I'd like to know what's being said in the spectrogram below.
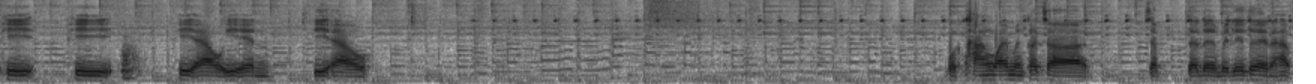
P P P L E N P L กดค้างไว้มันก็จะจะจะเดินไปเรื่อยๆนะครับ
